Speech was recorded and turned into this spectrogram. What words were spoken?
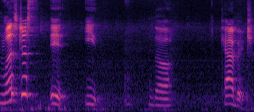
Let's just eat, eat the cabbage.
